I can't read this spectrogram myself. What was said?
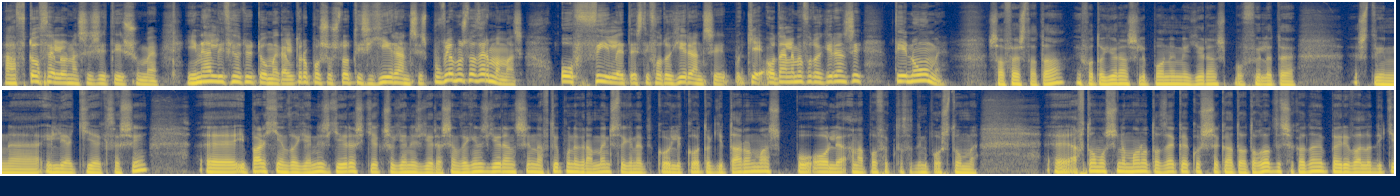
Αυτό θέλω να συζητήσουμε. Είναι αλήθεια ότι το μεγαλύτερο ποσοστό της γύρανσης που βλέπουμε στο δέρμα μας οφείλεται στη φωτογύρανση. Και όταν λέμε φωτογύρανση, τι εννοούμε; Σαφέστατα. Η φωτογύρανση λοιπόν είναι η γύρανση που οφείλεται στην ε, ηλιακή έκθεση. Ε, υπάρχει ενδογενής γύρας και εξωγενής γύρας. Η ενδογενής γύρανση είναι αυτή που είναι γραμμένη στο γενετικό υλικό των κυτάρων μας που όλοι αναπόφευκτα θα την υποστούμε. Ε, αυτό όμως είναι μόνο το 10-20%. Το 80% είναι η περιβαλλοντική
